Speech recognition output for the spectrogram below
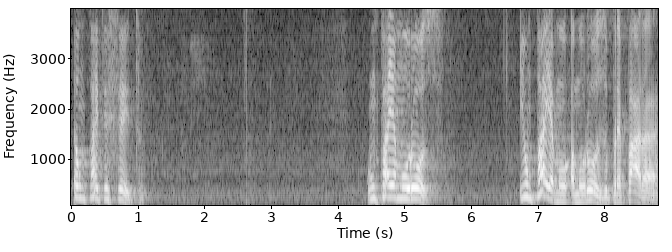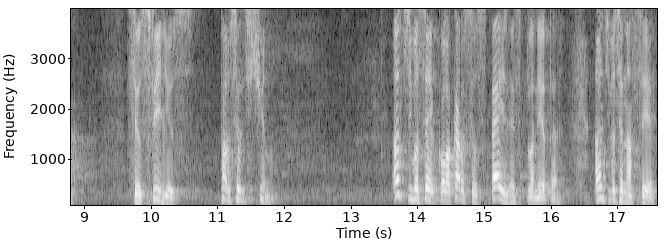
é um pai perfeito, um pai amoroso. E um pai amoroso prepara seus filhos para o seu destino. Antes de você colocar os seus pés nesse planeta, antes de você nascer,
